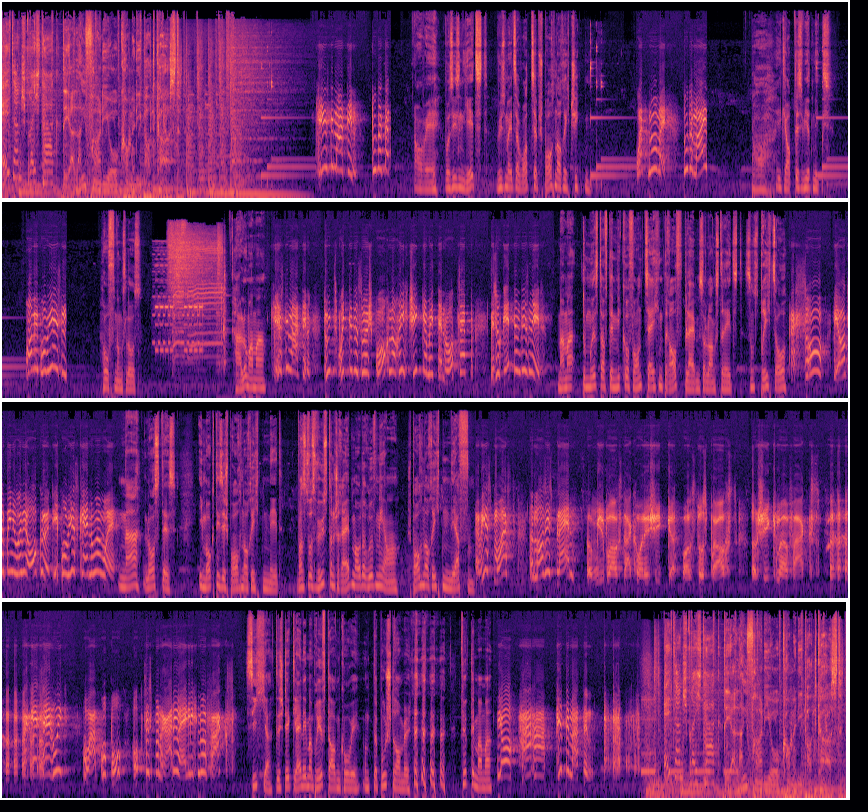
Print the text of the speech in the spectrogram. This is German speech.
Elternsprechtag, Der Live-Radio-Comedy-Podcast. Grüß dich, Martin. Du, der, der Oh weh, was ist denn jetzt? Willst du mir jetzt eine WhatsApp-Sprachnachricht schicken? wart nur mal. Du, der Mai, Boah, ich glaub, das wird nix. einmal probier's. Hoffnungslos. Hallo Mama. Grüß dich, Martin. Du, jetzt wollte ich dir so eine Sprachnachricht schicken mit deinem WhatsApp. Wieso geht denn das nicht? Mama, du musst auf dem Mikrofonzeichen draufbleiben, solange du redst, sonst bricht's an. Ach so. Ja, da bin ich irgendwie angemeldet. Ich probier's gleich nur einmal. Na, lass das. Ich mag diese Sprachnachrichten nicht. Wenn du was willst, dann schreib mir oder ruf mich an. Sprachnachrichten nerven. Ja, wie du meinst, dann lass es bleiben. Ja, mir brauchst du auch keine schicken. Wenn du was brauchst, dann schick mir ein Fax. Okay, sei ruhig. Aber apropos, habt ihr beim Radio eigentlich nur ein Fax? Sicher, das steht gleich neben dem Brieftaubenkobi und der Buschtrommel. Vierte Mama. Ja, haha. Vierte Martin. Elternsprechtag. Der Live-Radio-Comedy-Podcast.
